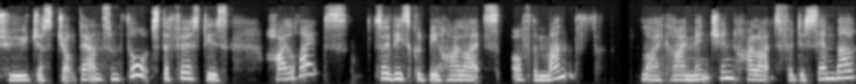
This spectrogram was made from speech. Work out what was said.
to just jot down some thoughts. The first is highlights. So this could be highlights of the month, like I mentioned, highlights for December.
